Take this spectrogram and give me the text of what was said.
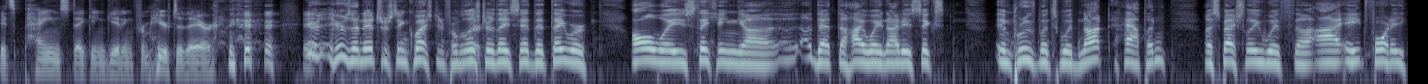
it's painstaking getting from here to there Here, here's an interesting question from a listener. They said that they were always thinking uh, that the Highway 96 improvements would not happen, especially with uh, I 840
